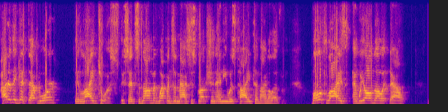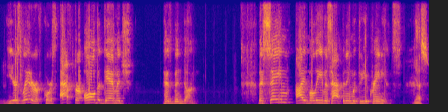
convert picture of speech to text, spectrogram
How did they get that war? They lied to us. They said Saddam had weapons of mass destruction and he was tied to 9 11. Both lies, and we all know it now. Years later, of course, after all the damage has been done. The same, I believe, is happening with the Ukrainians. Yes.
